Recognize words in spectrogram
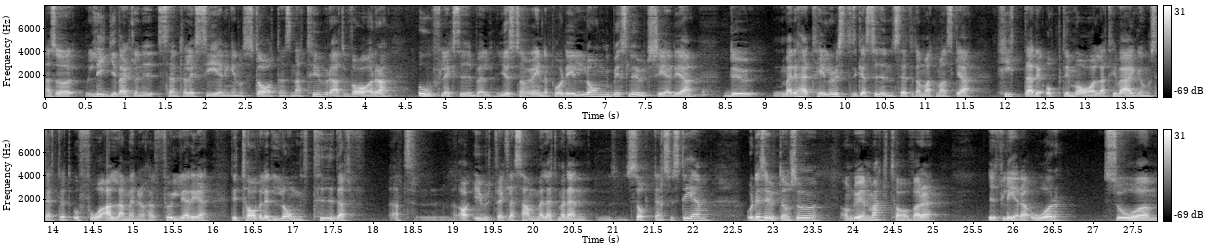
Alltså ligger verkligen i centraliseringen och statens natur att vara oflexibel. Just som vi var inne på, det är lång beslutskedja. Du, med det här tayloristiska synsättet om att man ska hitta det optimala tillvägagångssättet och få alla människor att följa det. Det tar väldigt lång tid att, att ja, utveckla samhället med den sortens system. Och dessutom så, om du är en makthavare i flera år så,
